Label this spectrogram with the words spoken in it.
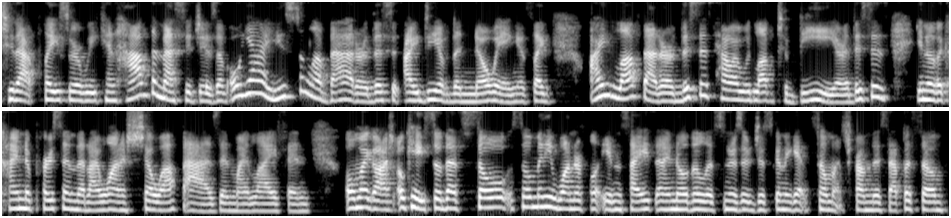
to that place where we can have the messages of oh yeah i used to love that or this idea of the knowing it's like, I love that, or this is how I would love to be, or this is, you know, the kind of person that I want to show up as in my life. And oh my gosh. Okay. So that's so, so many wonderful insights. And I know the listeners are just going to get so much from this episode.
